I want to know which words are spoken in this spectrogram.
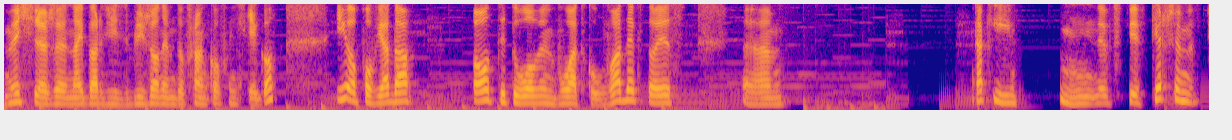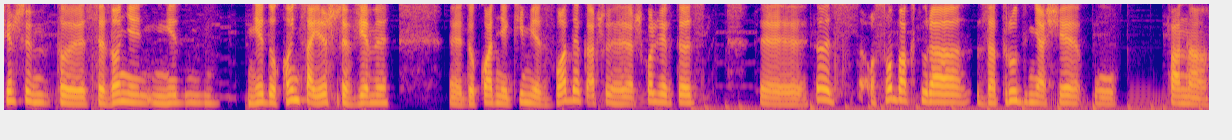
myślę, że najbardziej zbliżonym do frankofońskiego i opowiada o tytułowym Władku. Władek to jest taki w pierwszym, w pierwszym sezonie nie, nie do końca jeszcze wiemy, E, dokładnie kim jest Władek, aczkolwiek to jest, e, to jest osoba, która zatrudnia się u pana,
